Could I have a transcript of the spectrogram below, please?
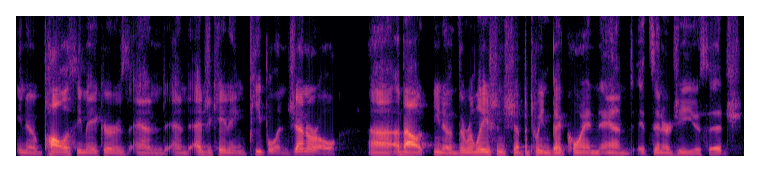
you know, policymakers and and educating people in general uh, about, you know, the relationship between Bitcoin and its energy usage.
